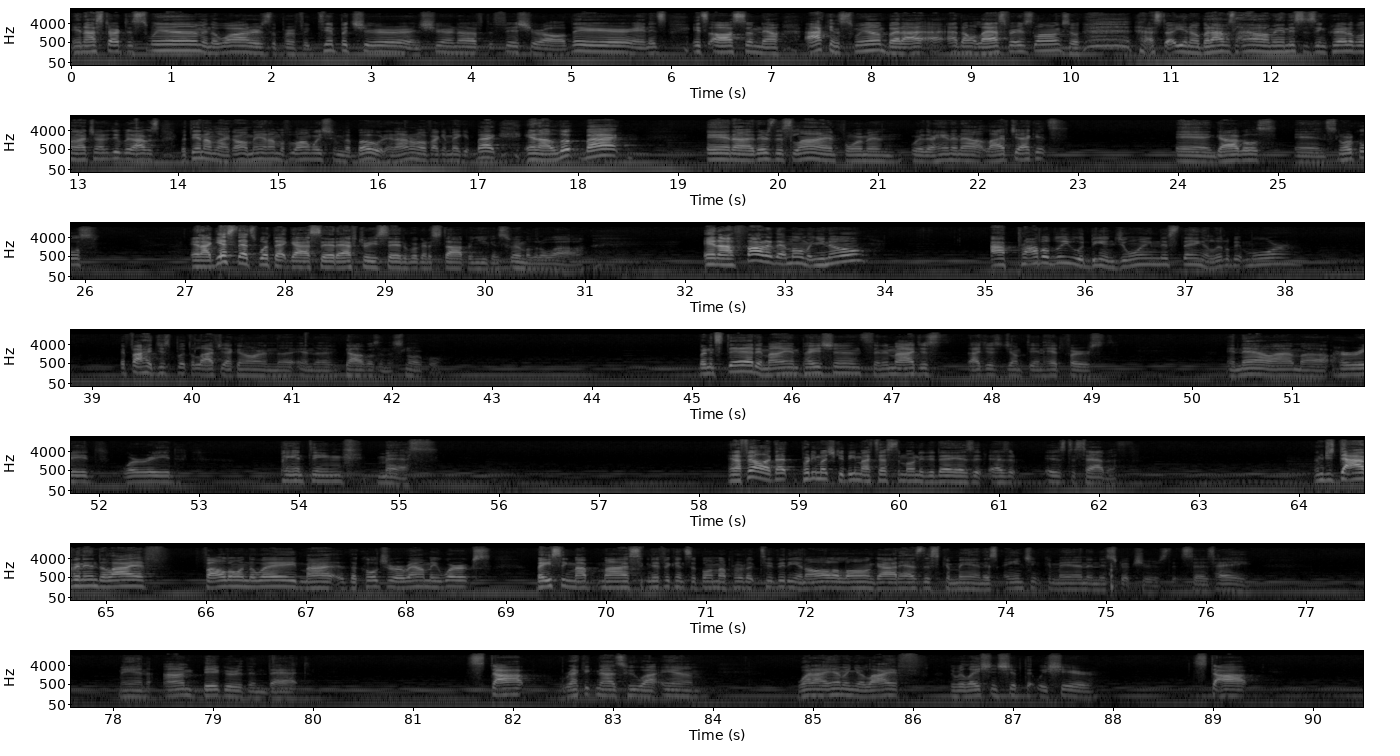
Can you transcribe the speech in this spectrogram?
And I start to swim, and the water is the perfect temperature, and sure enough, the fish are all there, and it's it's awesome. Now I can swim, but I, I, I don't last very long, so I start, you know. But I was like, oh man, this is incredible, and I try to do, but I was, but then I'm like, oh man, I'm a long ways from the boat, and I don't know if I can make it back. And I look back, and uh, there's this line forming where they're handing out life jackets, and goggles, and snorkels and I guess that's what that guy said after he said, We're going to stop and you can swim a little while. And I thought at that moment, you know, I probably would be enjoying this thing a little bit more if I had just put the life jacket on and the, and the goggles and the snorkel. But instead, in my impatience and in my, I just, I just jumped in head first. And now I'm a hurried, worried, panting mess. And I felt like that pretty much could be my testimony today as it, as it is to Sabbath. I'm just diving into life, following the way my, the culture around me works, basing my, my significance upon my productivity, and all along, God has this command, this ancient command in the scriptures that says, hey, man, I'm bigger than that. Stop, recognize who I am, what I am in your life, the relationship that we share. Stop.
